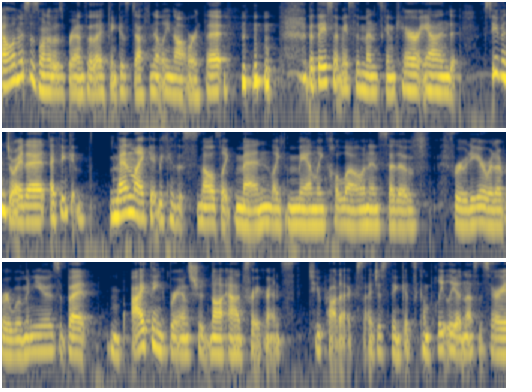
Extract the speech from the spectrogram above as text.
Elemis is one of those brands that I think is definitely not worth it. but they sent me some men's skincare and Steve enjoyed it. I think men like it because it smells like men, like manly cologne instead of fruity or whatever women use. But I think brands should not add fragrance to products. I just think it's completely unnecessary.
